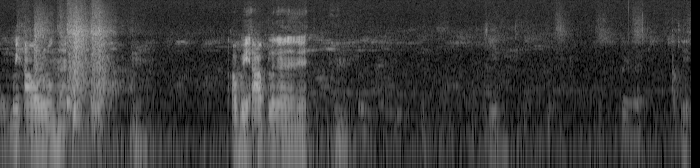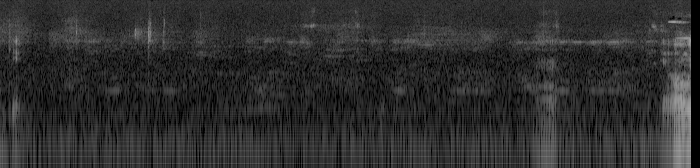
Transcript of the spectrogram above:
คงไม่เอาแล้วมั้งฮะ เอาไปอัพแล้วกันอันเนี่ยเก่งเก่งเก่งเดี๋ยวไป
